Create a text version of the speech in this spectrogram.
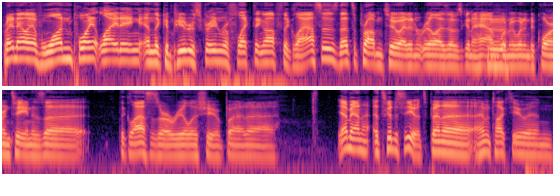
Right now, I have one point lighting and the computer screen reflecting off the glasses. That's a problem too. I didn't realize I was going to have when we went into quarantine. Is uh, the glasses are a real issue. But uh, yeah, man, it's good to see you. It's been uh, I haven't talked to you in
